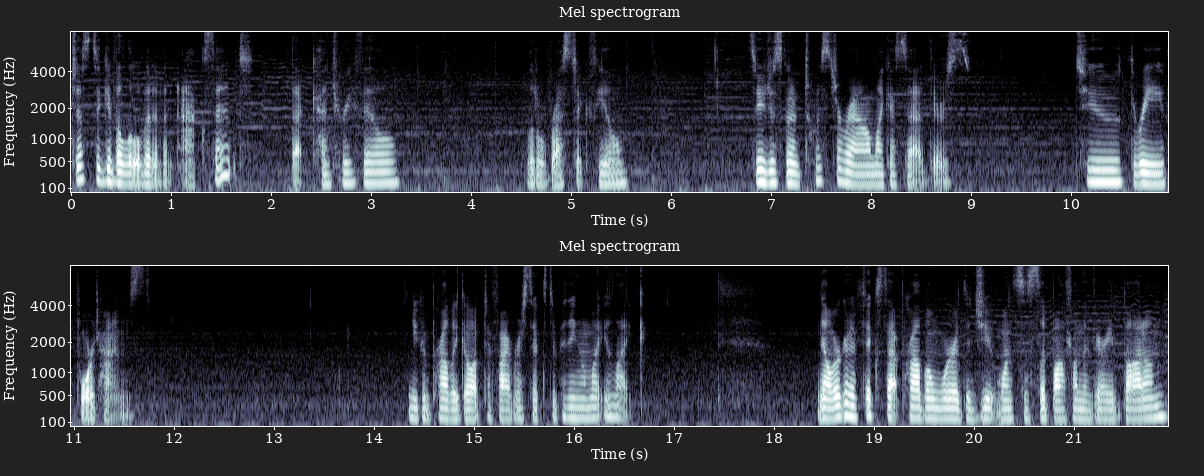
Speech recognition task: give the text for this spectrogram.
just to give a little bit of an accent, that country feel little rustic feel. So you're just going to twist around, like I said, there's two, three, four times. You can probably go up to five or six depending on what you like. Now we're going to fix that problem where the jute wants to slip off on the very bottom.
